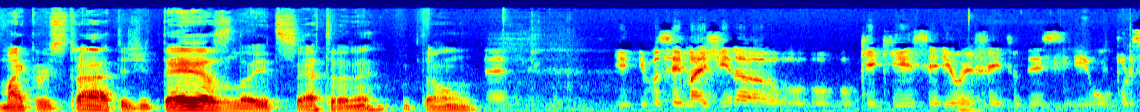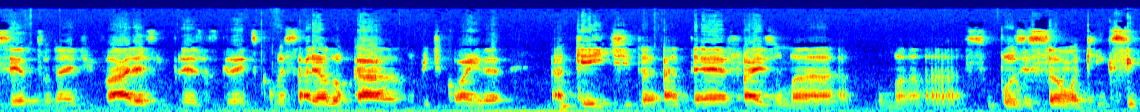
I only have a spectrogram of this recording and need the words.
MicroStrategy, Tesla, etc, né? Então, é. Você imagina o, o, o que, que seria o efeito desse 1% né, de várias empresas grandes começarem a alocar no Bitcoin, né? A Kate até faz uma, uma suposição aqui que se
